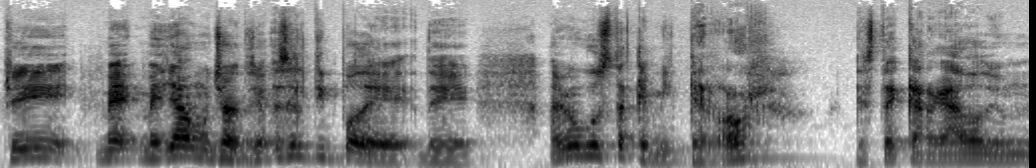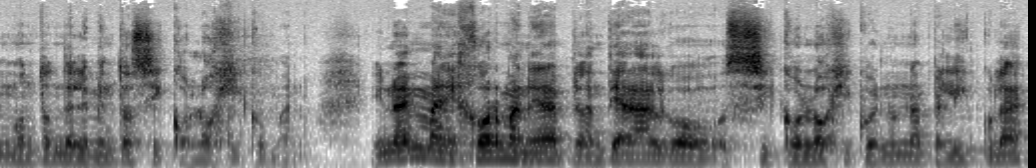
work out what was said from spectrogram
Sí, me, me llama mucho la atención. Es el tipo de, de... A mí me gusta que mi terror esté cargado de un montón de elementos psicológicos, mano. Y no hay mejor manera de plantear algo psicológico en una película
